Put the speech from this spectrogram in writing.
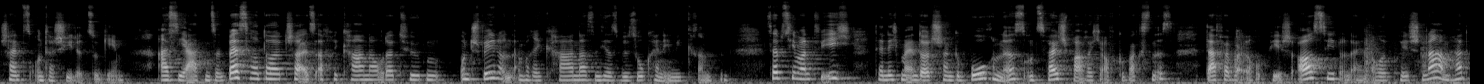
scheint es Unterschiede zu geben. Asiaten sind bessere Deutsche als Afrikaner oder Türken und Schweden und Amerikaner sind ja sowieso keine Immigranten. Selbst jemand wie ich, der nicht mehr in Deutschland geboren ist und zweisprachig aufgewachsen ist, dafür aber europäisch aussieht und einen europäischen Namen hat,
